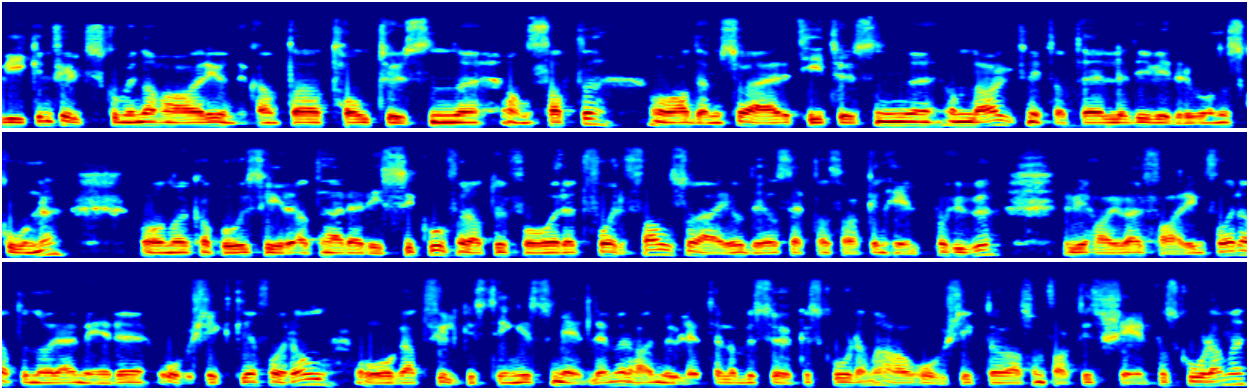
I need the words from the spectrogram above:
Viken fylkeskommune har i underkant av 12 000 ansatte. Og av dem så er 10 000 om dag knytta til de videregående skolene. Og når Kapoor sier at det her er risiko for at du får et forfall, så er jo det å sette saken helt på huet. Vi har jo erfaring for at når det er mer oversiktlige forhold, og at fylkestingets medlemmer har mulighet til å besøke skolene, ha oversikt over hva som faktisk skjer på skolene,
